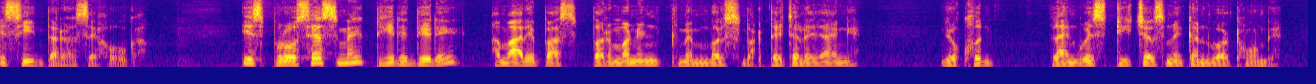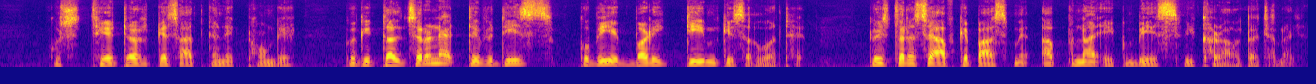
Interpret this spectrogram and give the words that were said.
इसी तरह से होगा। इस प्रोसेस में धीरे धीरे हमारे पास परमानेंट मेंबर्स बढ़ते चले जाएँगे, जो खुद लैंग्वेज टीचर्स में कन्वर्ट होंगे, कुछ थिएटर के साथ कनेक्ट होंगे, क्योंकि कल्चरल एक्टिविटीज़ को भी एक बड़ी टीम की ज़रूरत है। तो इस तरह से आपके पास में अपना एक बेस भी खड़ा होता चला जाए।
